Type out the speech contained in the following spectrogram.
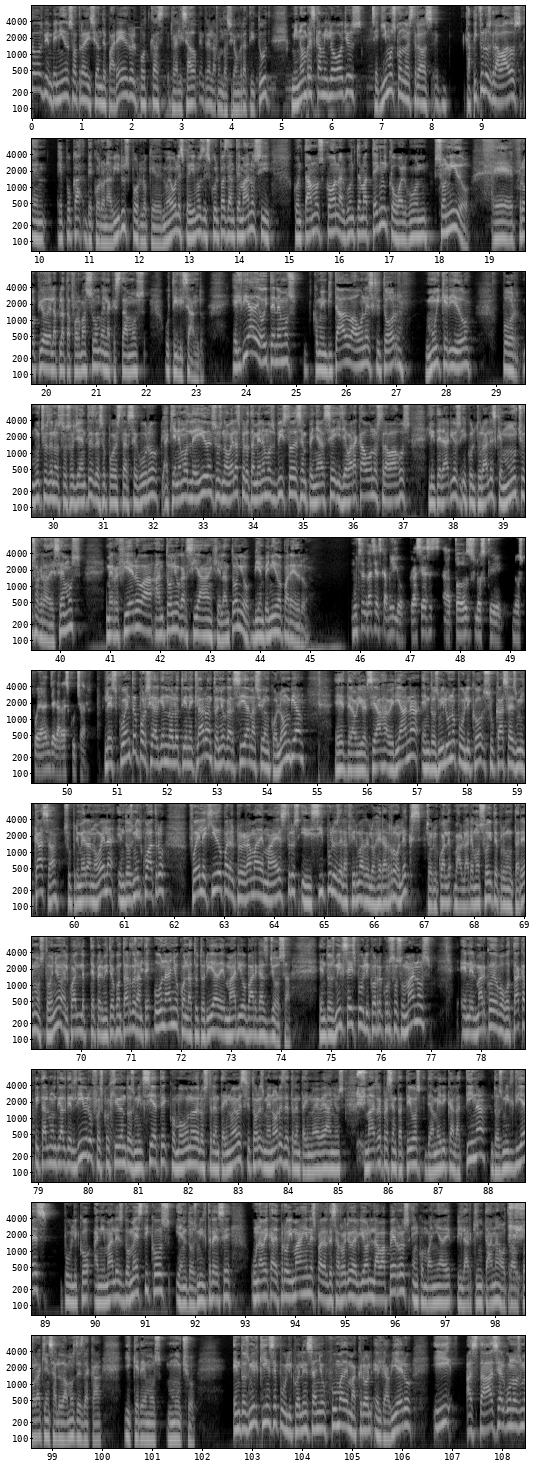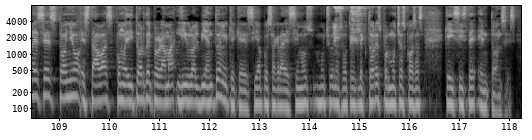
todos, bienvenidos a otra edición de Paredro, el podcast realizado entre la Fundación Gratitud. Mi nombre es Camilo Hoyos. Seguimos con nuestros eh, capítulos grabados en época de coronavirus, por lo que de nuevo les pedimos disculpas de antemano si contamos con algún tema técnico o algún sonido eh, propio de la plataforma Zoom en la que estamos utilizando. El día de hoy tenemos como invitado a un escritor muy querido, por muchos de nuestros oyentes, de eso puedo estar seguro, a quien hemos leído en sus novelas, pero también hemos visto desempeñarse y llevar a cabo unos trabajos literarios y culturales que muchos agradecemos. Me refiero a Antonio García Ángel. Antonio, bienvenido a Paredro. Muchas gracias, Camilo. Gracias a todos los que nos puedan llegar a escuchar. Les cuento por si alguien no lo tiene claro, Antonio García nació en Colombia, eh, de la Universidad Javeriana. En 2001 publicó Su casa es mi casa, su primera novela. En 2004 fue elegido para el programa de maestros y discípulos de la firma relojera Rolex, sobre el cual hablaremos hoy, te preguntaremos, Toño, el cual te permitió contar durante un año con la tutoría de Mario Vargas Llosa. En 2006 publicó Recursos Humanos, en el marco de Bogotá, capital mundial del libro, fue escogido en 2007 como uno de los 39 escritores menores de 39 años más representativos de América Latina. 2010 publicó Animales Domésticos y en 2013 una beca de proimágenes para el desarrollo del guion Lava Perros en compañía de Pilar Quintana, otra autora a quien saludamos desde acá y queremos mucho. En 2015 publicó el ensayo Juma de Macrol, El Gaviero, y hasta hace algunos meses, Toño, estabas como editor del programa Libro al Viento, en el que, decía, pues agradecimos mucho a nosotros lectores por muchas cosas que hiciste entonces.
